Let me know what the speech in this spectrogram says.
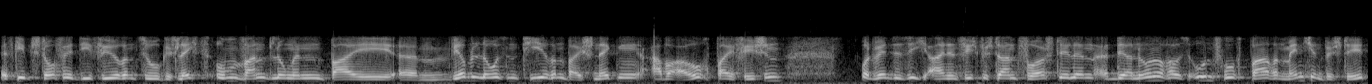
Es gibt Stoffe, die führen zu Geschlechtsumwandlungen bei ähm, wirbellosen Tieren, bei Schnecken, aber auch bei Fischen. Und wenn Sie sich einen Fischbestand vorstellen, der nur noch aus unfruchtbaren Männchen besteht,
